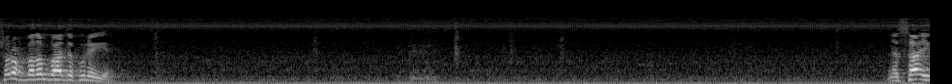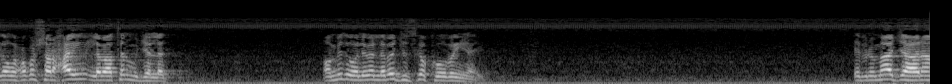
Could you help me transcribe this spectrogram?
shuruux badan buu hadda ku leeyahay. Nasaa-iga wuxuu ku sharxay labaatan mujallad oo mid waliba laba juz ka kooban yahay ibnu maajahna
